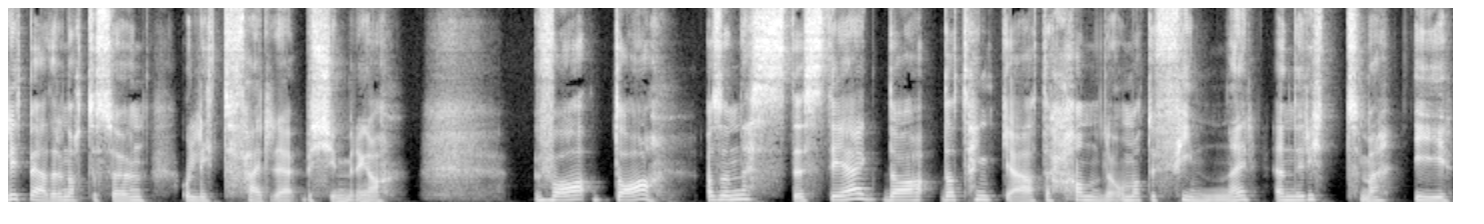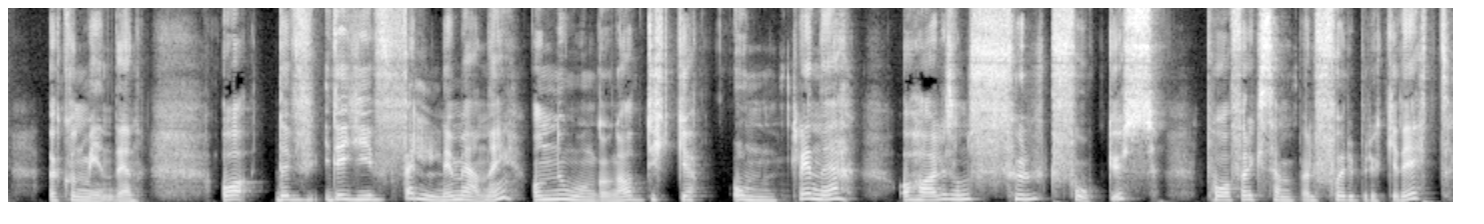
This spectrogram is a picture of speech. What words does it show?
litt bedre nattesøvn og litt færre bekymringer. Hva da? Altså Neste steg, da, da tenker jeg at det handler om at du finner en rytme i økonomien din. Og det, det, gir veldig mening å noen ganger dykke ordentlig ned og ha liksom fullt fokus på f.eks. For forbruket ditt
